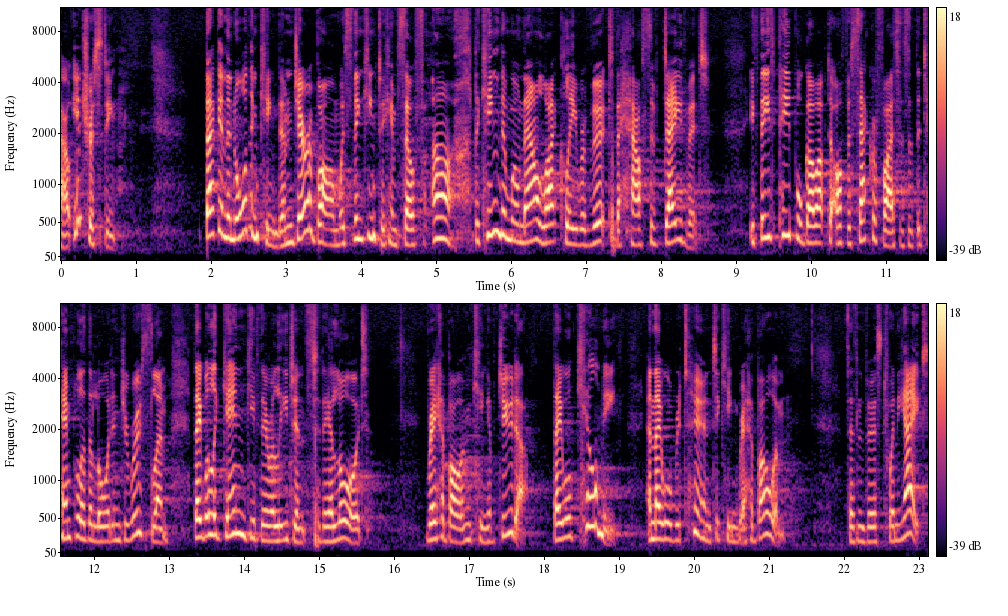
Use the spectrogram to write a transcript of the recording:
How interesting. Back in the northern kingdom, Jeroboam was thinking to himself, ah, oh, the kingdom will now likely revert to the house of David. If these people go up to offer sacrifices at the temple of the Lord in Jerusalem, they will again give their allegiance to their Lord, Rehoboam, king of Judah. They will kill me, and they will return to King Rehoboam. It says in verse 28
